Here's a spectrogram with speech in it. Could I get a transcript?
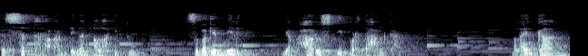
kesetaraan dengan Allah itu sebagai milik yang harus dipertahankan, melainkan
